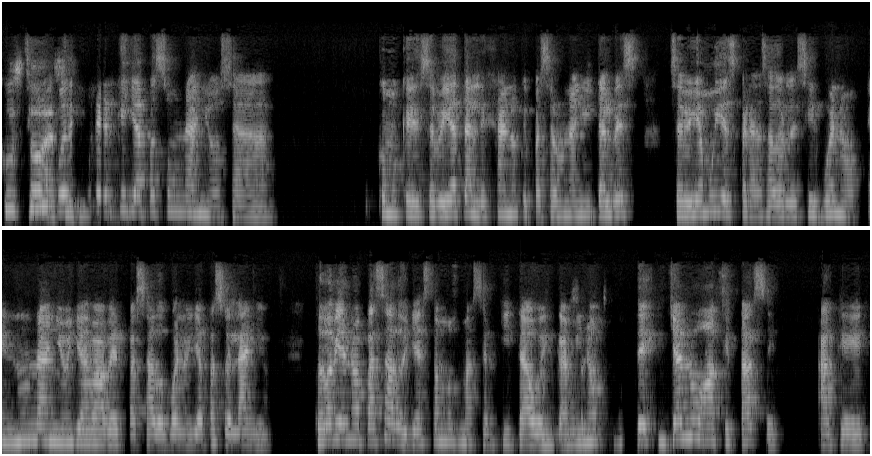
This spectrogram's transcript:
justo sí, así. Puedes creer que ya pasó un año, o sea, como que se veía tan lejano que pasara un año y tal vez se veía muy esperanzador decir, bueno, en un año ya va a haber pasado, bueno, ya pasó el año, todavía no ha pasado, ya estamos más cerquita o en camino, de, ya no a que pase, a que,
